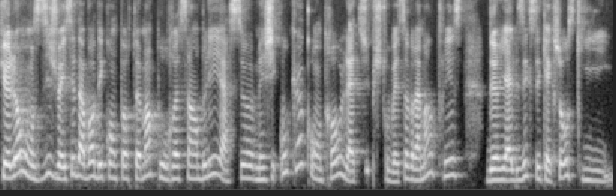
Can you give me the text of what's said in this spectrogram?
que là, on se dit, je vais essayer d'avoir des comportements pour ressembler à ça, mais j'ai aucun contrôle là-dessus, puis je trouvais ça vraiment triste de réaliser que c'est quelque chose qui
